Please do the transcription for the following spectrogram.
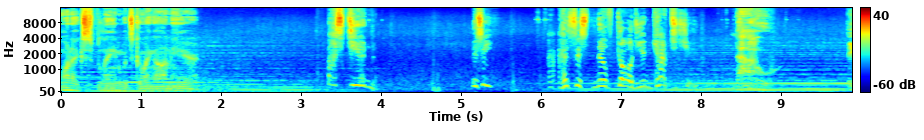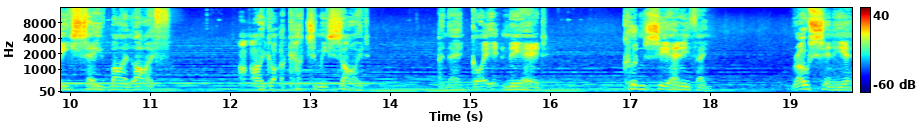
want to explain what's going on here? Bastion! Is he... Has this Nilfgaardian captured you? No. He saved my life. I, I got a cut to my side, and then got hit in the head. Couldn't see anything. Rosin here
